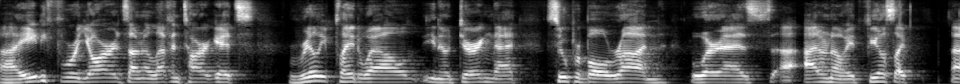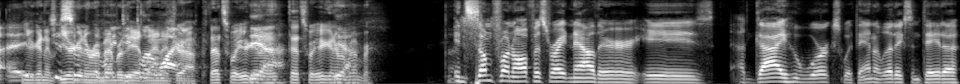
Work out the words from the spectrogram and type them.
uh, 84 yards on 11 targets. Really played well, you know, during that Super Bowl run. Whereas uh, I don't know, it feels like uh, You're gonna you're gonna remember the people are Atlanta drop. That's what you're gonna Yeah. that's what you're gonna Yeah. remember. In some front office right now, there is a guy who works with analytics and data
